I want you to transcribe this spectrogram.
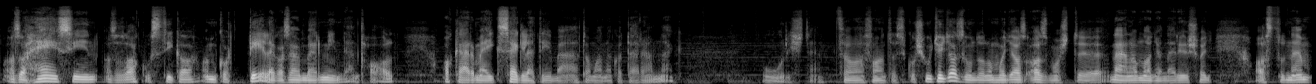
Az a helyszín, az az akusztika, amikor tényleg az ember mindent hall, akármelyik szegletébe álltam annak a teremnek, Úristen, szóval fantasztikus. Úgyhogy azt gondolom, hogy az, az most nálam nagyon erős, hogy azt tudnám,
